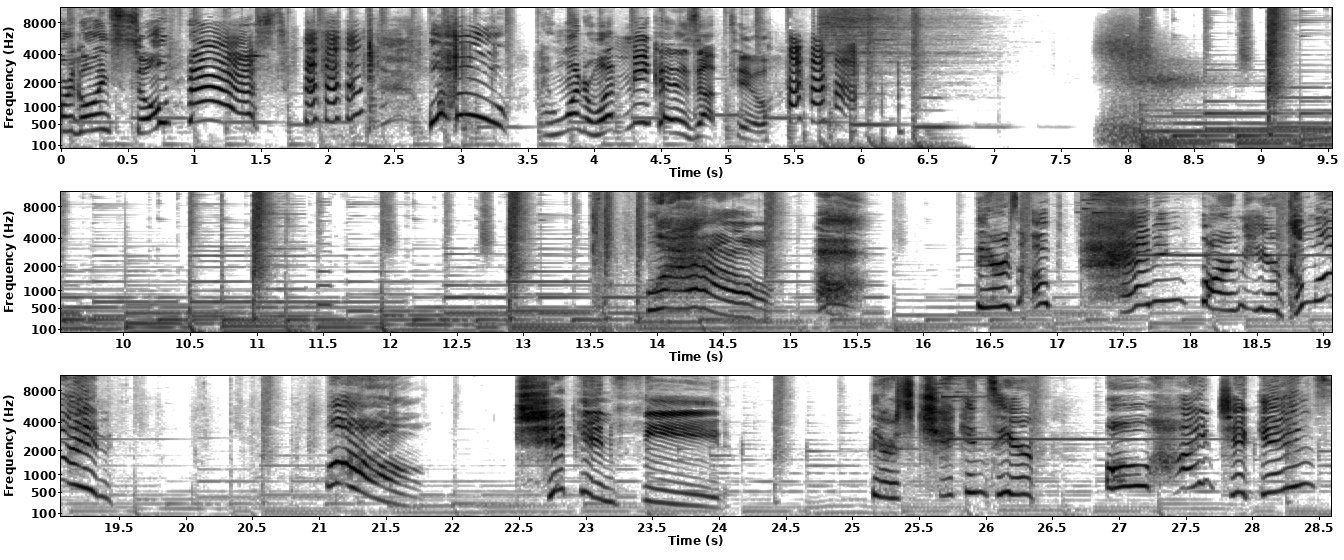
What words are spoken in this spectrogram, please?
Were going so fast! Woohoo! I wonder what Meekah is up to. Wow! There's a petting farm here. Come on! Oh, chicken feed. There's chickens here. Oh, hi, chickens.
